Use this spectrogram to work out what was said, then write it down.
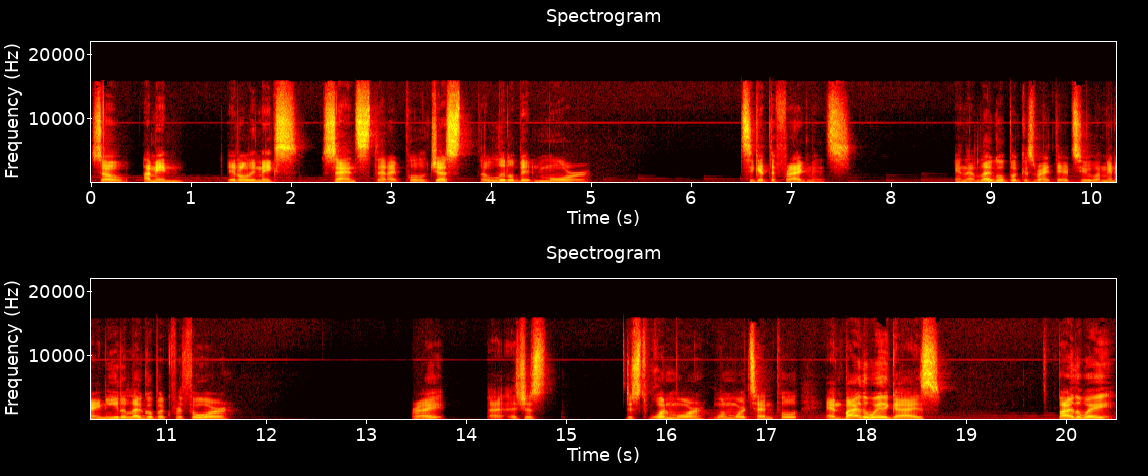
So, I mean, it only makes sense that I pull just a little bit more to get the fragments. And that Lego book is right there too. I mean, I need a Lego book for Thor. Right? It's just just one more, one more 10 pull. And by the way, guys, by the way,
